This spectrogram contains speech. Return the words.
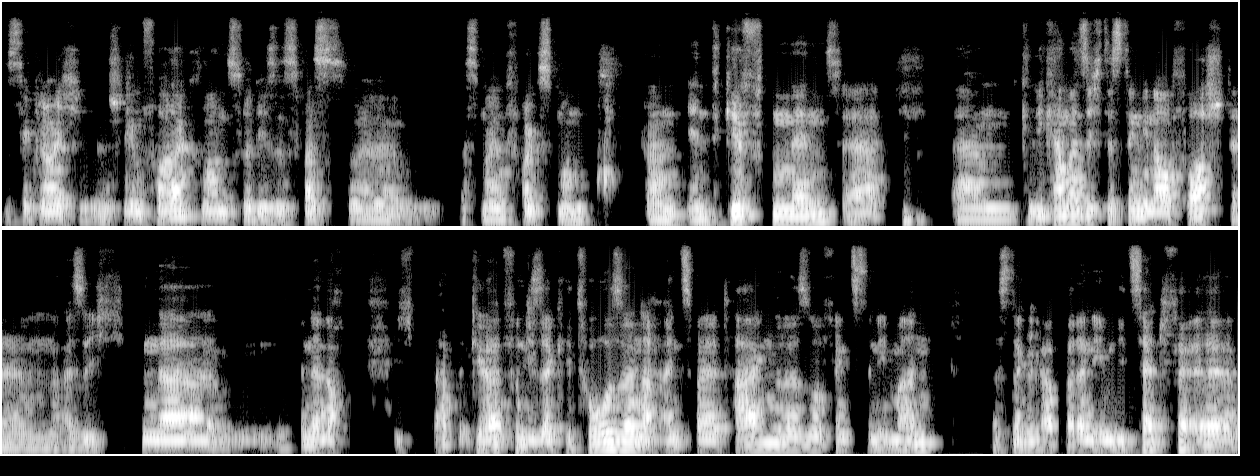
ist ja, glaube ich, steht im Vordergrund so dieses, was, äh, was im Volksmund dann Entgiften nennt. Ja. Ähm, wie kann man sich das denn genau vorstellen? Also ich bin da, bin da noch, ich habe gehört von dieser Ketose, nach ein, zwei Tagen oder so fängt es dann eben an, dass der mhm. Körper dann eben die Z äh,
